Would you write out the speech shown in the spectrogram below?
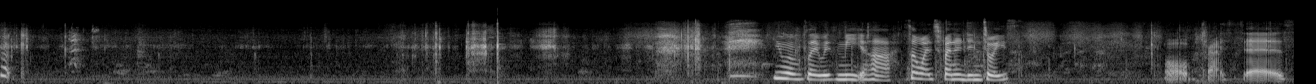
Look. You want to play with me, huh? So much funner than toys. Oh, precious.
